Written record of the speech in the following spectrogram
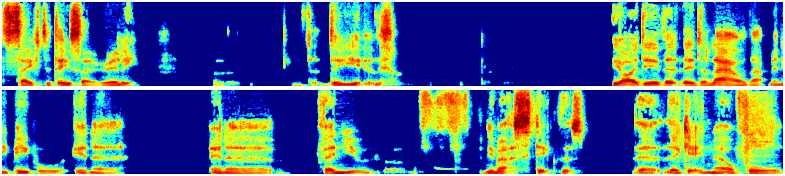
safe to do so. Really, the the idea that they'd allow that many people in a in a venue, the amount of stick that's they're, they're getting now for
